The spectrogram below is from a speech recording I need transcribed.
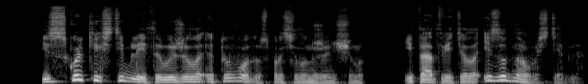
— Из скольких стеблей ты выжила эту воду? — спросил он женщину. И та ответила, — из одного стебля.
